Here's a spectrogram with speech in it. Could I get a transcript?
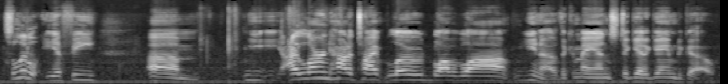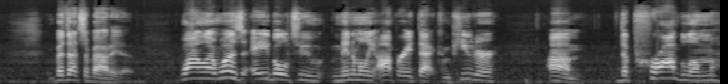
it's a little iffy. Um, I learned how to type load, blah, blah, blah, you know, the commands to get a game to go. But that's about it. While I was able to minimally operate that computer, um, the problem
